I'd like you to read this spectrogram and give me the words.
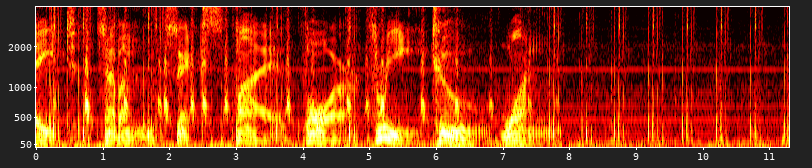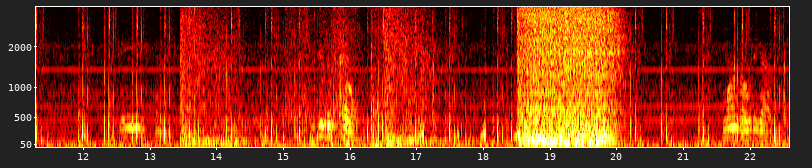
Eight, seven, six, five, four, three, two, one. Dia do. Mano, obrigado.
